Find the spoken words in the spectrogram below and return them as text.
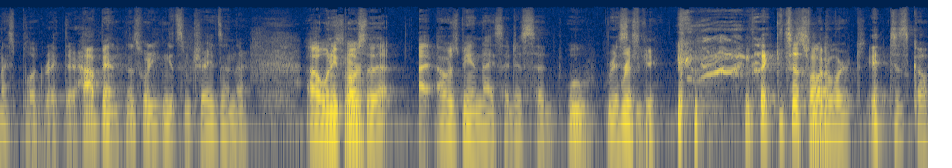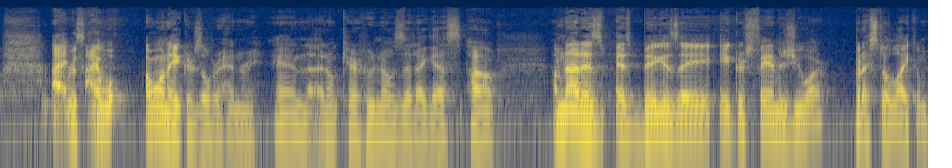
Nice plug right there. Hop in. That's where you can get some trades in there. Uh, when Yes, he sir. posted that, I, I was being nice. I just said, ooh, risky. Risky. like just one word. It just go. I, Risky. I, w- I want Akers over Henry, and I don't care who knows it. I guess um, I'm not as as big as a Akers fan as you are, but I still like him.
